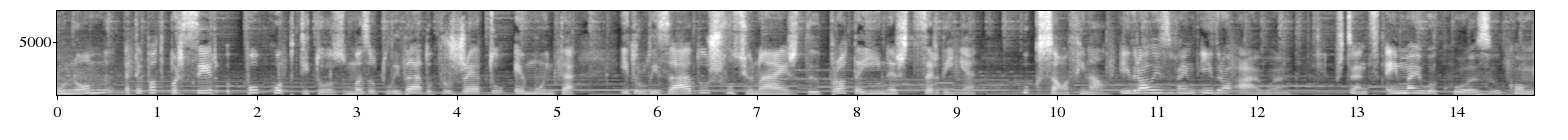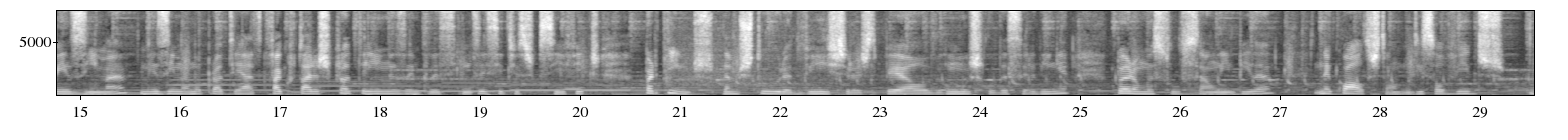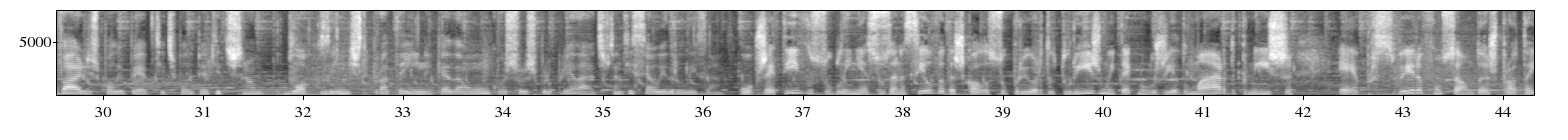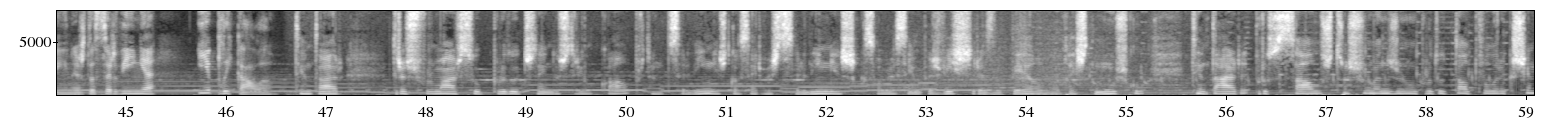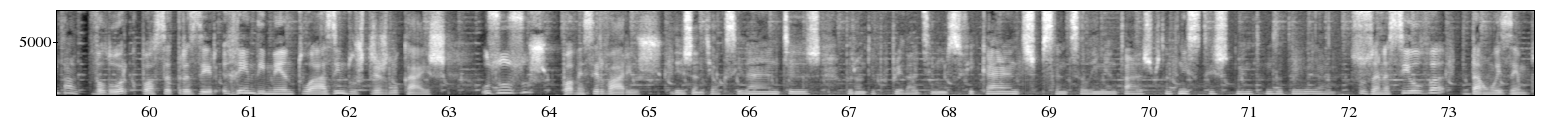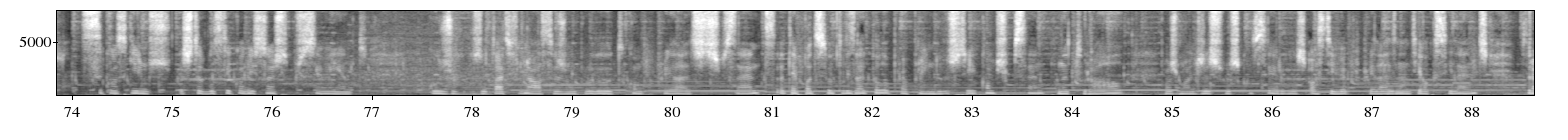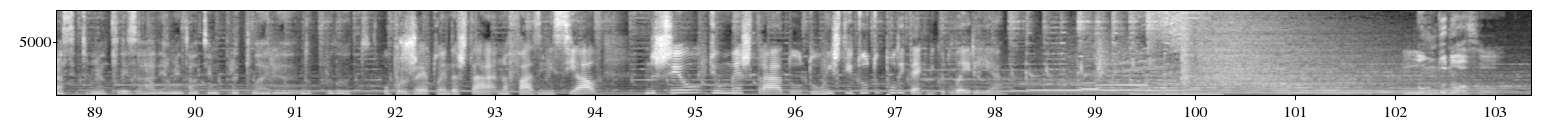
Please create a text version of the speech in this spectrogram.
O nome até pode parecer pouco apetitoso, mas a utilidade do projeto é muita. Hidrolisados funcionais de proteínas de sardinha. O que são, afinal? Hidrólise vem de hidroágua. Portanto, em meio aquoso, com uma enzima, uma enzima é uma protease que vai cortar as proteínas em pedacinhos em sítios específicos, partimos da mistura de vísceras, de pele, de músculo da sardinha para uma solução límpida, na qual estão dissolvidos vários polipéptidos. Polipéptidos serão blocozinhos de proteína, cada um com as suas propriedades. Portanto, isso é o hidrolisado. O objetivo, sublinha Susana Silva, da Escola Superior de Turismo e Tecnologia do Mar, de Peniche, é perceber a função das proteínas da sardinha e aplicá-la. Tentar transformar subprodutos da indústria local, portanto, de sardinhas, de conservas de sardinhas, que sobra sempre as vísceras, a pele, o resto do músculo, tentar processá-los, transformando-os num produto de alto valor acrescentado. Valor que possa trazer rendimento às indústrias locais. Os usos podem ser vários. Desde antioxidantes, poderão ter propriedades emulsificantes, espessantes alimentares, portanto, nisso neste momento estamos a trabalhar. Susana Silva dá um exemplo. Se conseguirmos estabelecer condições de processamento cujo resultado final seja um produto com propriedades de espessante, até pode ser utilizado pela própria indústria como espessante natural para os molhos das suas conservas. Ou se tiver propriedades antioxidantes, poderá ser também utilizado e aumentar o tempo de prateleira do produto. O projeto ainda está na fase inicial. Nasceu de um mestrado do Instituto Politécnico de Leiria. Mundo Novo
